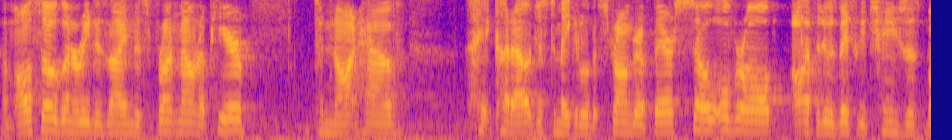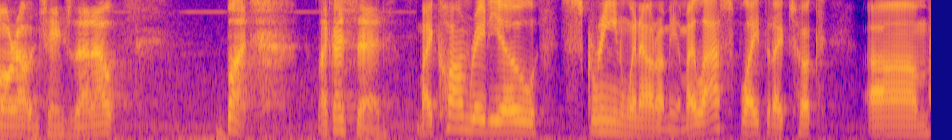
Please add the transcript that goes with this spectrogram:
I'm also gonna redesign this front mount up here to not have it cut out just to make it a little bit stronger up there. So overall, all I have to do is basically change this bar out and change that out. But, like I said, my com radio screen went out on me. On my last flight that I took, um,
